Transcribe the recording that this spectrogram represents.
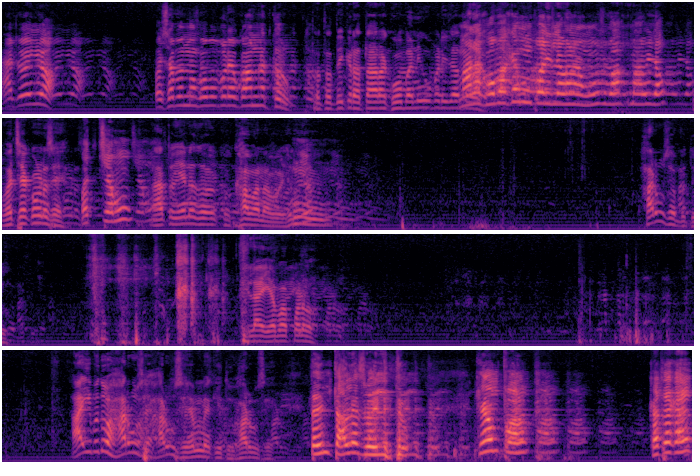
આ જોઈ લ્યો. પછી સંબંધમાં ગોબો પડે કામ નથી કરું. તો તો દીકરા તારા ગોબા ની ઉપડી મારા જતા ગોબા કેમ ઉપાડી લેવાના? હું જ વાંકમાં આવી જાઉં? વચ્ચે કોણ છે? વચ્ચે હું? હા તો એને તો ખાવાના હોય હમ. સારું છે બધું. ખીલાય એમાં પણ હા એ બધું સારું છે સારું છે એમને કીધું સારું છે. તઈને તાલે જોઈ લીધું. કેમ પણ? ઘટે કાંઈ?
